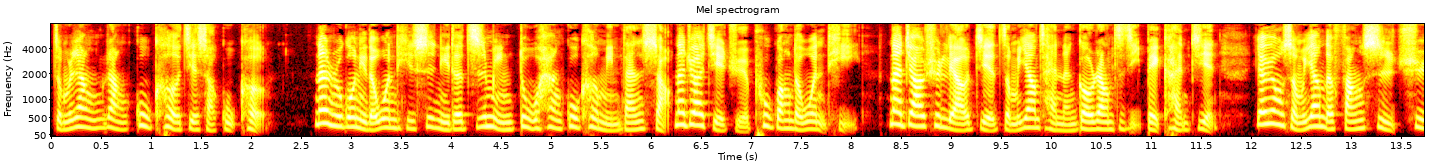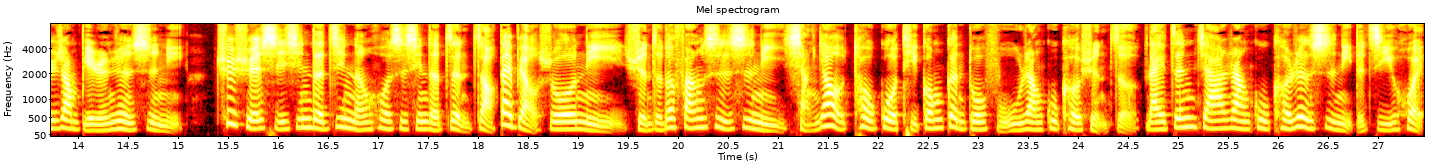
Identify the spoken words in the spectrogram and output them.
怎么让让顾客介绍顾客。那如果你的问题是你的知名度和顾客名单少，那就要解决曝光的问题，那就要去了解怎么样才能够让自己被看见，要用什么样的方式去让别人认识你，去学习新的技能或是新的证照，代表说你选择的方式是你想要透过提供更多服务让顾客选择，来增加让顾客认识你的机会。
